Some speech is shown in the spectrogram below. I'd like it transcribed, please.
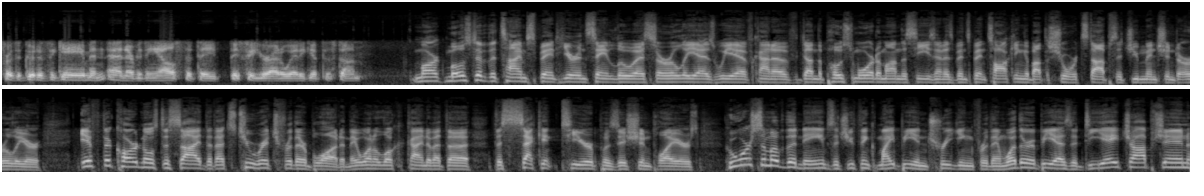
for the good of the game and, and everything else that they they figure out a way to get this done. Mark, most of the time spent here in St. Louis early as we have kind of done the post-mortem on the season has been spent talking about the shortstops that you mentioned earlier. If the Cardinals decide that that's too rich for their blood and they want to look kind of at the, the second tier position players, who are some of the names that you think might be intriguing for them, whether it be as a DH option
